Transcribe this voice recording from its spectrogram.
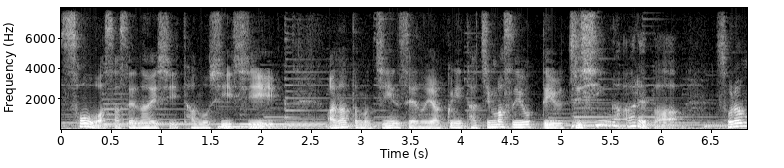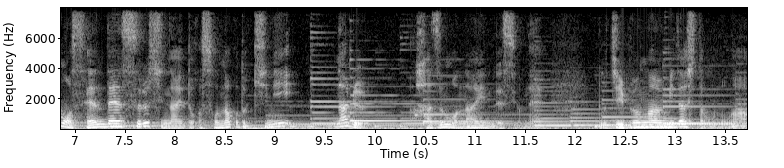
損はさせないし楽しいしあなたの人生の役に立ちますよっていう自信があればそれはもう宣伝するしないとかそんなこと気になるはずもないんですよね。自分が生み出したものが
